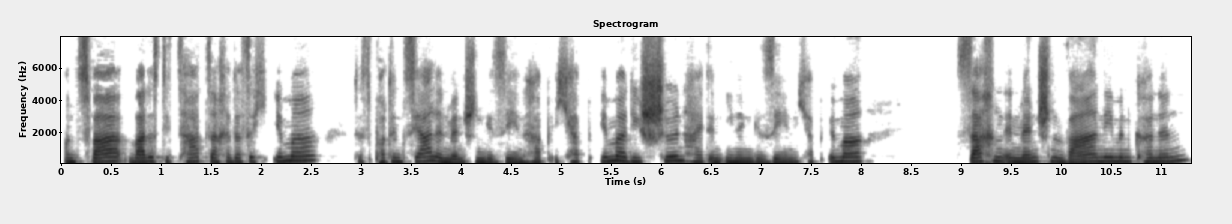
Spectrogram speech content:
Und zwar war das die Tatsache, dass ich immer das Potenzial in Menschen gesehen habe. Ich habe immer die Schönheit in ihnen gesehen. Ich habe immer Sachen in Menschen wahrnehmen können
